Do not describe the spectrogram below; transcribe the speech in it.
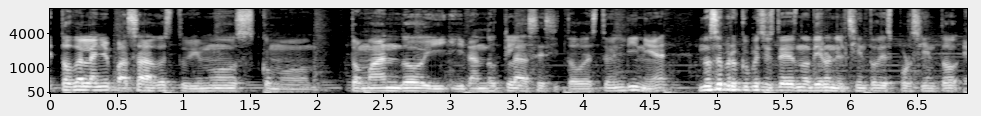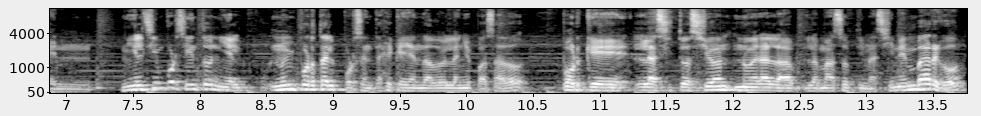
eh, todo el año pasado estuvimos como tomando y, y, dando clases y todo esto en línea. No se preocupen si ustedes no dieron el 110% en... Ni el 100% ni el... No importa el porcentaje que hayan dado el año pasado, porque la situación no era la, la más óptima. Sin embargo,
